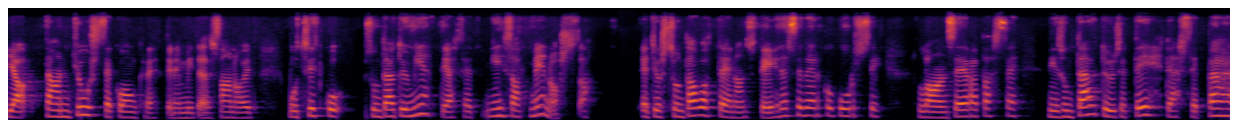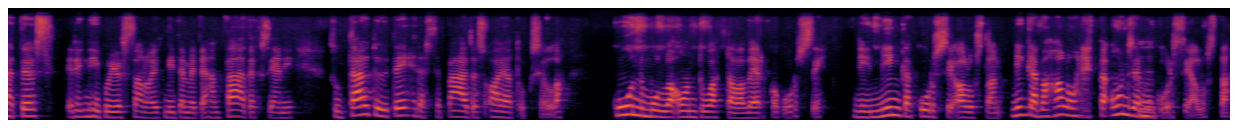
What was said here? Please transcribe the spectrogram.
Ja tämä on just se konkreettinen, mitä sä sanoit. Mutta sitten kun sun täytyy miettiä se, että mihin sä oot menossa. Että jos sun tavoitteena on tehdä se verkkokurssi, lanseerata se, niin sun täytyy se tehdä se päätös, eli niin kuin jos sanoit, miten me tehdään päätöksiä, niin sun täytyy tehdä se päätös ajatuksella, kun mulla on tuottava verkkokurssi, niin minkä kurssialustan, minkä mä haluan, että on se mun mm. kurssialusta.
